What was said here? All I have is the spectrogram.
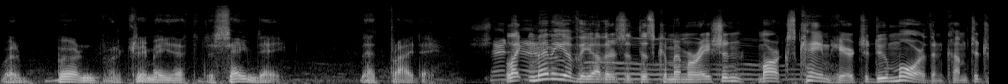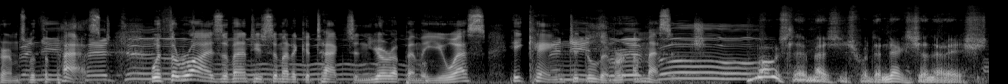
were burned, were cremated the same day, that Friday. Like many of the others at this commemoration, Marks came here to do more than come to terms with the past. With the rise of anti Semitic attacks in Europe and the U.S., he came to deliver a message. Mostly a message for the next generation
